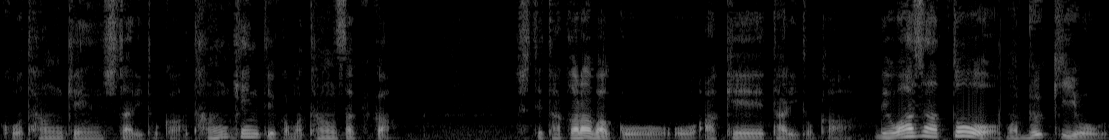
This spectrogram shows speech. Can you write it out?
こう探検したりとか、探検っていうかまあ探索か。して宝箱を開けたりとか。で、わざと、ま武器を、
